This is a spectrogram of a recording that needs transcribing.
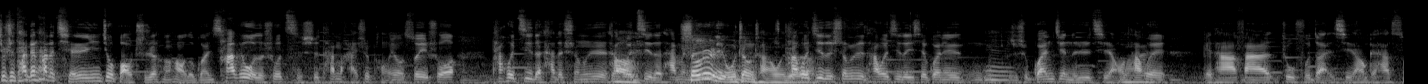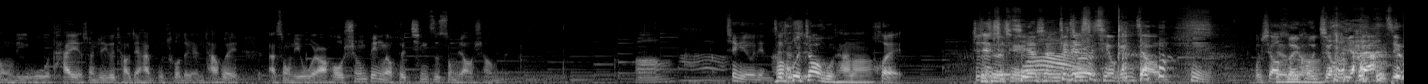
就是他跟他的前任依旧保持着很好的关系。他给我的说辞是他们还是朋友，所以说他会记得他的生日，他会记得他们的生日礼物正常，我觉得他会记得生日，他会记得一些关键，嗯，就是关键的日期，然后他会给他发祝福短信，然后给他送礼物。他也算是一个条件还不错的人，他会啊送礼物，然后生病了会亲自送药上门。啊，啊，这个有点他会照顾他吗？会，这件事情，这件事情我跟你讲，哼，我需要喝一口酒压压惊。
